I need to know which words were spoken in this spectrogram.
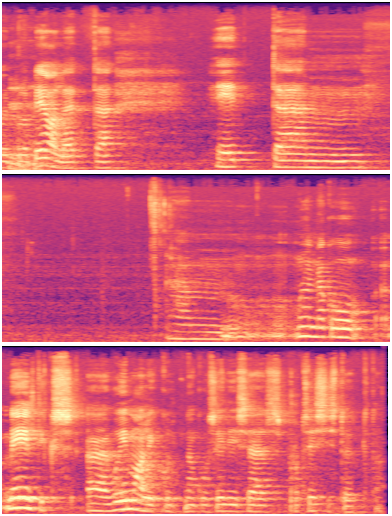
võib-olla mm -hmm. peale, et, et ähm, ähm, mulle nagu meeldiks äh, võimalikult nagu sellises protsessis töötada.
